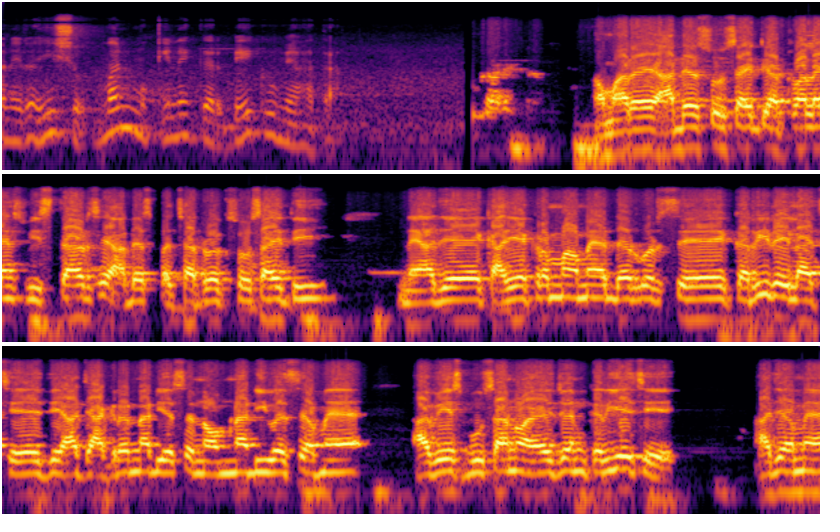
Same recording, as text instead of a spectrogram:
અને રહીશો મન મૂકીને ગરબે ઘૂમ્યા હતા. અમારે આદર્શ સોસાયટી અઠવાલાઇન્સ વિસ્તાર છે, આદર્શ પછાત વર્ગ સોસાયટી. ને આજે કાર્યક્રમમાં અમે દર વર્ષે કરી રહેલા છે, જે આ જાગરણના દિવસે, નોમના દિવસે અમે આ વેશભૂષાનું આયોજન કરીએ છીએ. આજે અમે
